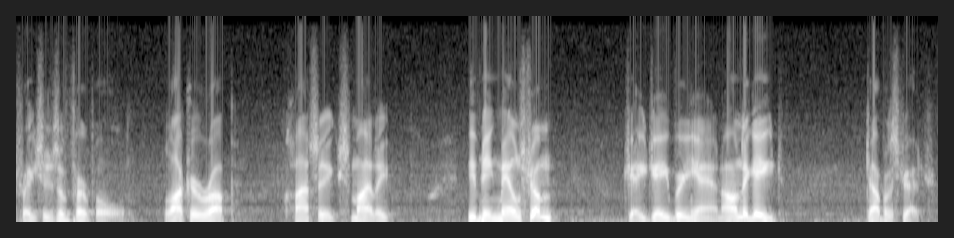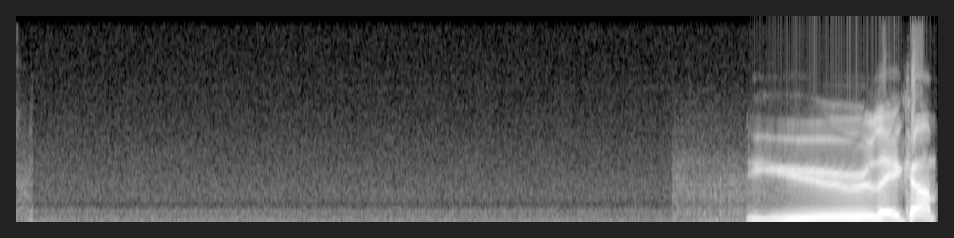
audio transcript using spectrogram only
Traces of Purple, Lock Her Up, Classic Smiley, Evening Maelstrom, J.J. Brienne on the gate, top of the stretch. Here they come.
